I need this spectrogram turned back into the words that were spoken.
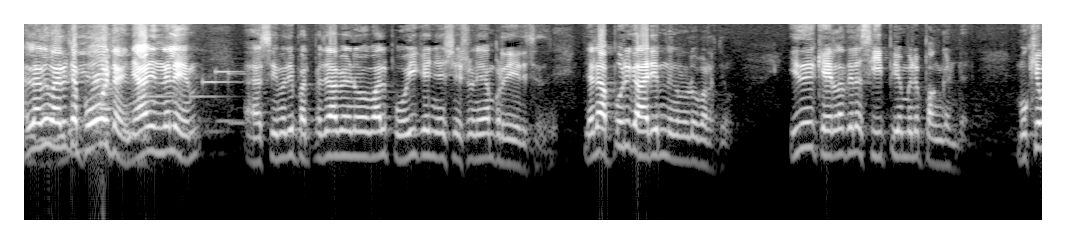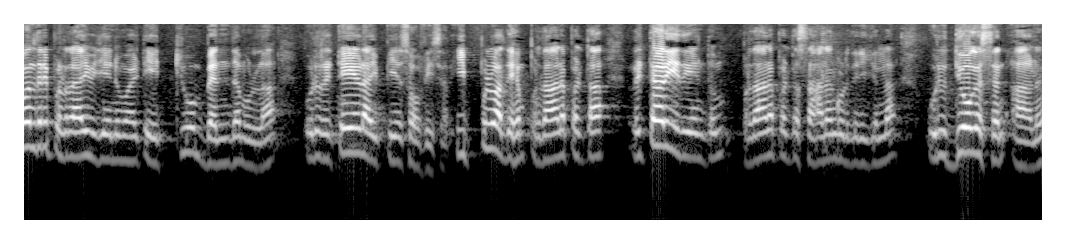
അല്ല വരട്ടെ പോകട്ടെ ഞാൻ ഇന്നലെയും ശ്രീമതി പത്മജ വേണുഗോപാൽ പോയി കഴിഞ്ഞ ശേഷമാണ് ഞാൻ പ്രതികരിച്ചത്. ഞാൻ അപ്പോൾ ഒരു കാര്യം നിങ്ങളോട് പറഞ്ഞു. ഇത് കേരളത്തിലെ സി പി എമ്മിന് പങ്കുണ്ട്. മുഖ്യമന്ത്രി പിണറായി വിജയനുമായിട്ട് ഏറ്റവും ബന്ധമുള്ള ഒരു retired I P S officer ഇപ്പോഴും അദ്ദേഹം പ്രധാനപ്പെട്ട റിട്ടയർ ചെയ്ത് കഴിഞ്ഞിട്ടും പ്രധാനപ്പെട്ട സ്ഥാനം കൊടുത്തിരിക്കുന്ന ഒരു ഉദ്യോഗസ്ഥൻ ആണ്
